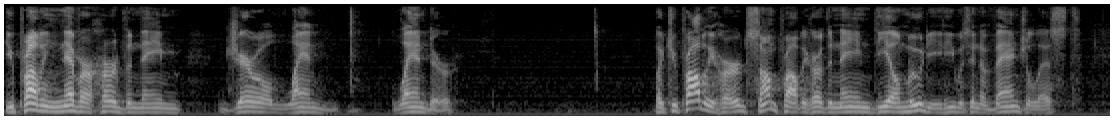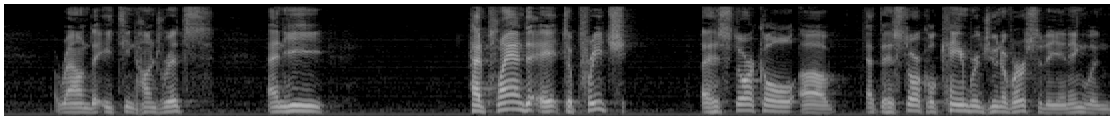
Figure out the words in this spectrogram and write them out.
You probably never heard the name Gerald Land, Lander, but you probably heard, some probably heard the name D.L. Moody. He was an evangelist around the 1800s, and he had planned to, to preach a historical uh, at the historical Cambridge University in England.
